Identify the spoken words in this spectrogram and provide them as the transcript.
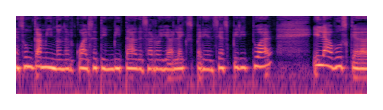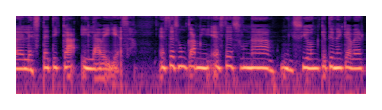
Es un camino en el cual se te invita a desarrollar la experiencia espiritual y la búsqueda de la estética y la belleza. Este es un camino, esta es una misión que tiene que ver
